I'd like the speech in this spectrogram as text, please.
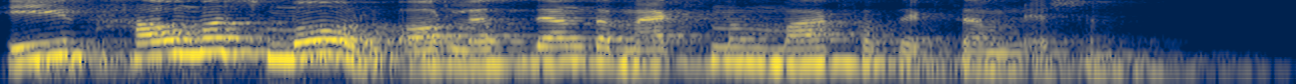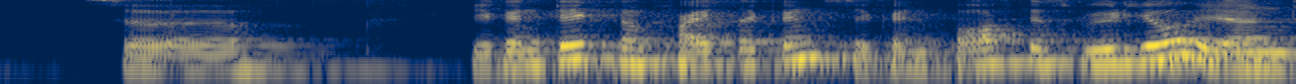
is how much more or less than the maximum marks of the examination? So you can take some 5 seconds. You can pause this video and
